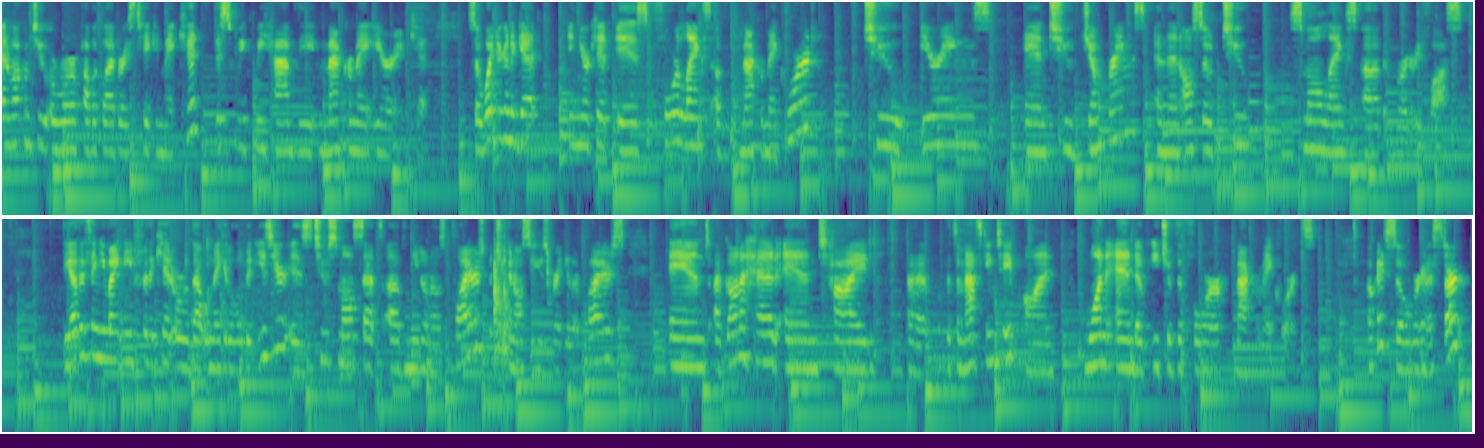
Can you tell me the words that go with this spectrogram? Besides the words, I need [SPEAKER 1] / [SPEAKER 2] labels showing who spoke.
[SPEAKER 1] and welcome to Aurora Public Library's Take and Make Kit. This week we have the macrame earring kit. So what you're going to get in your kit is four lengths of macrame cord, two earrings, and two jump rings, and then also two small lengths of embroidery floss. The other thing you might need for the kit, or that will make it a little bit easier, is two small sets of needle nose pliers, but you can also use regular pliers. And I've gone ahead and tied, uh, put some masking tape on one end of each of the four macrame cords. Okay, so we're gonna start.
